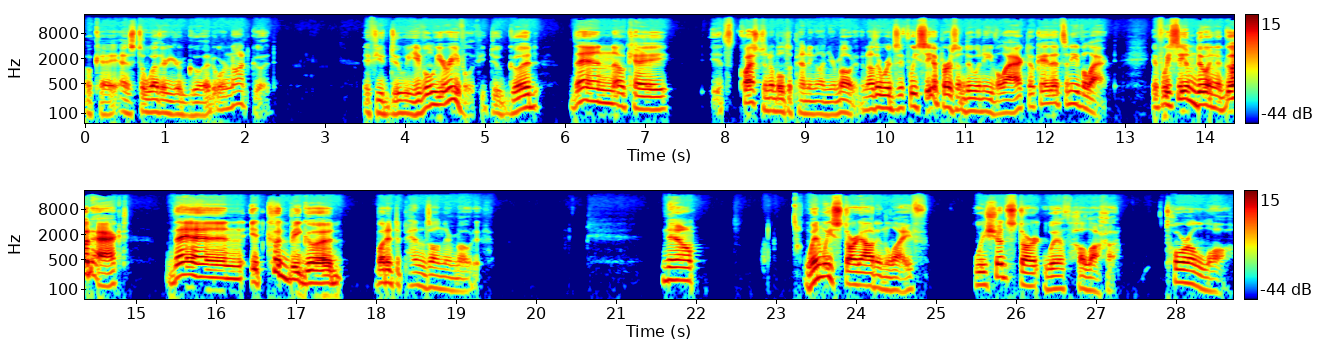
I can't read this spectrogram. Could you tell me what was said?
okay, as to whether you're good or not good. If you do evil, you're evil. If you do good, then, okay, it's questionable depending on your motive. In other words, if we see a person do an evil act, okay, that's an evil act. If we see them doing a good act, then it could be good, but it depends on their motive. Now, when we start out in life, we should start with halacha, Torah law.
